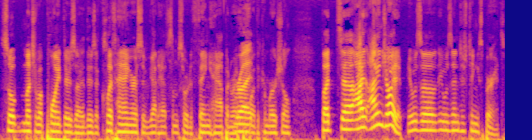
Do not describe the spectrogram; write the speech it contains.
so much of a point there's a there's a cliffhanger so you've got to have some sort of thing happen right, Right. before the commercial but uh, I, I enjoyed it it was a it was an interesting experience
